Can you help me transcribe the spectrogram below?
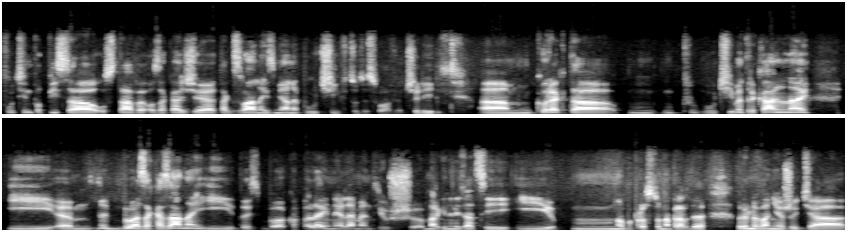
Putin podpisał ustawę o zakazie tak zwanej zmiany płci w cudzysłowie, czyli um, korekta płci metrykalnej i um, była zakazana i to jest był kolejny element już marginalizacji i um, no po prostu naprawdę rujnowania życia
